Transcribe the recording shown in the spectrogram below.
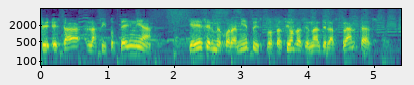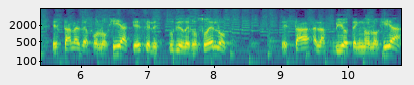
Está la fitotecnia, que es el mejoramiento y explotación racional de las plantas. Está la edafología, que es el estudio de los suelos. Está la biotecnología,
